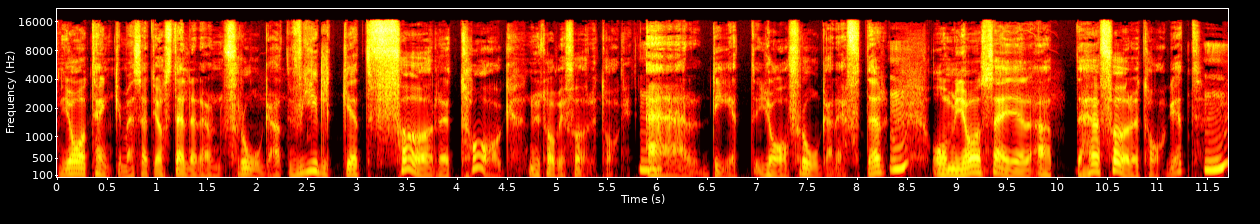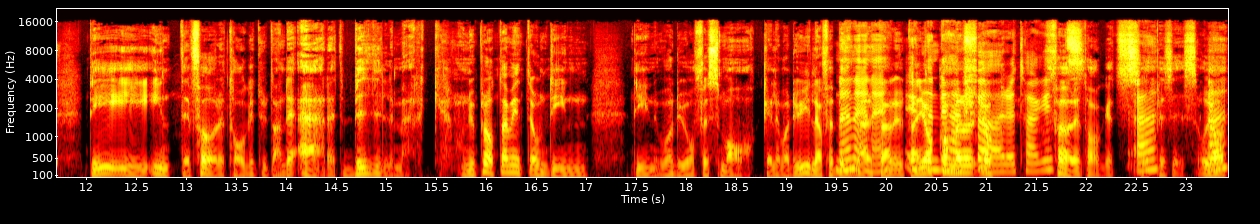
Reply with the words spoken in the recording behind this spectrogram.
jag tänker mig så att jag ställer en fråga att vilket företag, nu tar vi företag, Mm. är det jag frågar efter? Mm. Om jag säger att det här företaget, Mm. det är inte företaget utan det är ett bilmärke. Nu pratar vi inte om din, din, vad du har för smak eller vad du gillar för Nej, bilar. nej, nej. Utan, utan Utan jag kommer, jag, företagets- företagets. Ja. Precis. Och Ja. jag,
